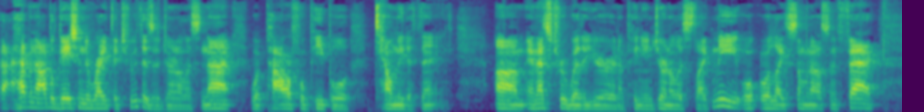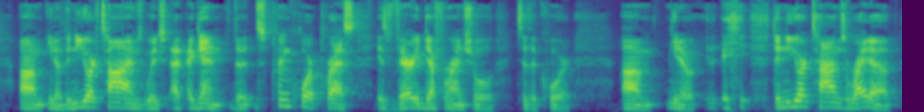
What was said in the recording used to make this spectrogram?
I have an obligation to write the truth as a journalist, not what powerful people tell me to think. Um, and that's true whether you're an opinion journalist like me or, or like someone else. In fact, um, you know, the New York Times, which again, the Supreme Court press is very deferential to the court. Um, you know, the New York Times write up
